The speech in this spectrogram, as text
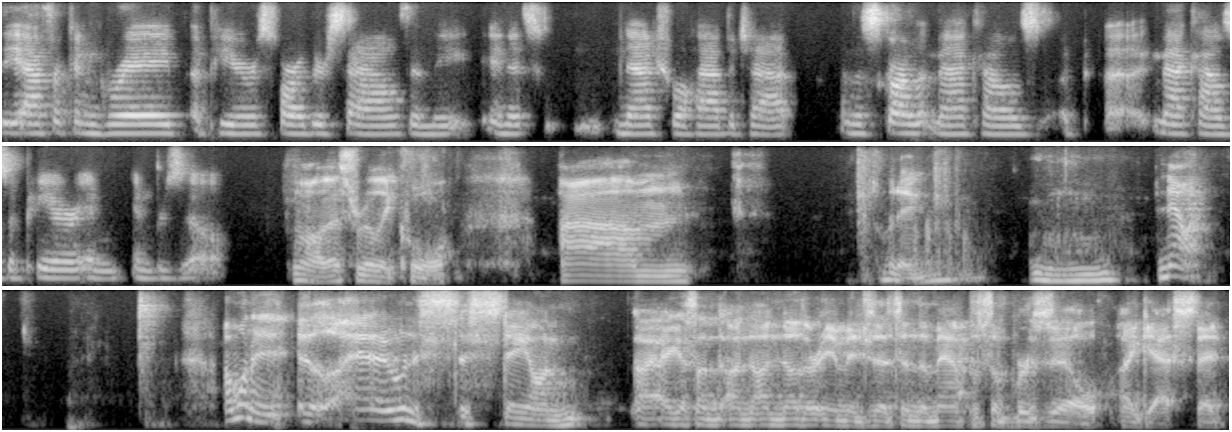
The African gray appears farther south in, the, in its natural habitat. And the scarlet macaws, uh, macaws appear in, in Brazil. Oh, that's really cool. Um, I'm gonna now. I want to. I want to stay on. I guess on, on, another image that's in the maps of Brazil. I guess that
